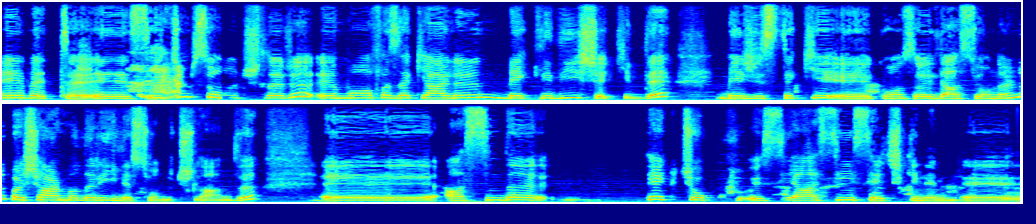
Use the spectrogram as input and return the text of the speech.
Elbette. E, seçim sonuçları e, muhafazakarların beklediği şekilde meclisteki e, konsolidasyonlarını başarmalarıyla sonuçlandı. E, aslında pek çok e, siyasi seçkinin e,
